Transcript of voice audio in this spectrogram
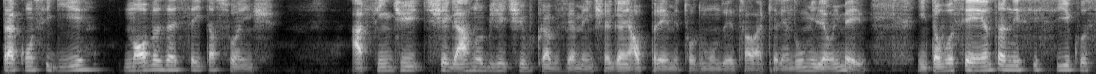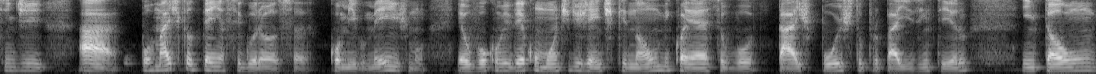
para conseguir novas aceitações a fim de chegar no objetivo que obviamente é ganhar o prêmio, todo mundo entra lá querendo um milhão e meio. Então você entra nesse ciclo assim de ah, por mais que eu tenha segurança comigo mesmo, eu vou conviver com um monte de gente que não me conhece, eu vou estar tá exposto para o país inteiro. Então,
